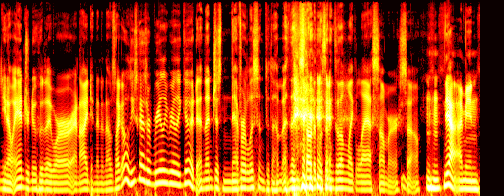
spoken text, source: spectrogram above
you know Andrew knew who they were, and I didn't, and I was like, "Oh, these guys are really, really good," and then just never listened to them, and then started listening to them like last summer. So hmm Yeah, I mean,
